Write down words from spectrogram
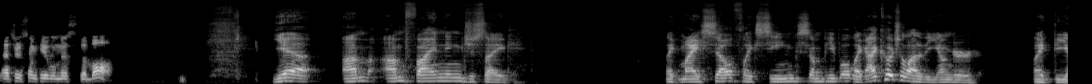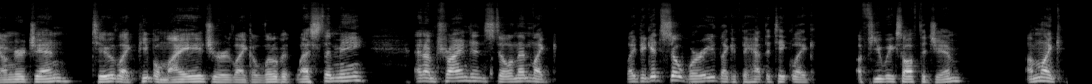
that's where some people miss the ball. Yeah, I'm I'm finding just like like myself like seeing some people like I coach a lot of the younger like the younger gen too, like people my age or like a little bit less than me and I'm trying to instill in them like like they get so worried like if they have to take like a few weeks off the gym I'm like,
